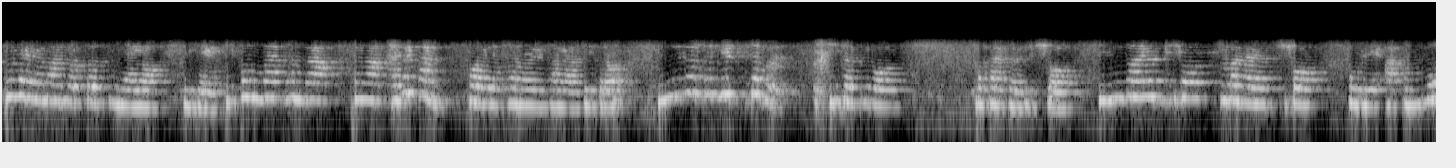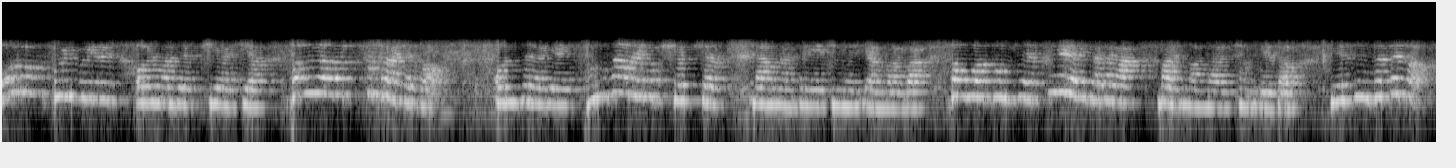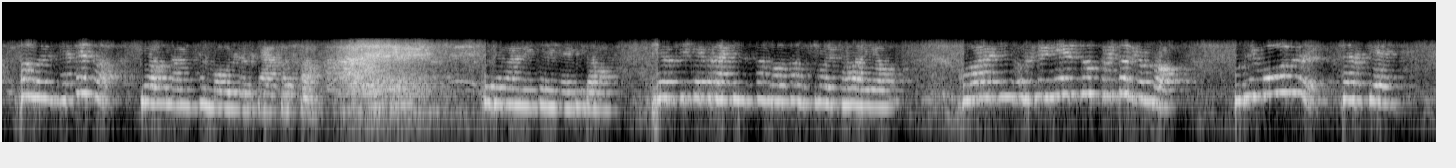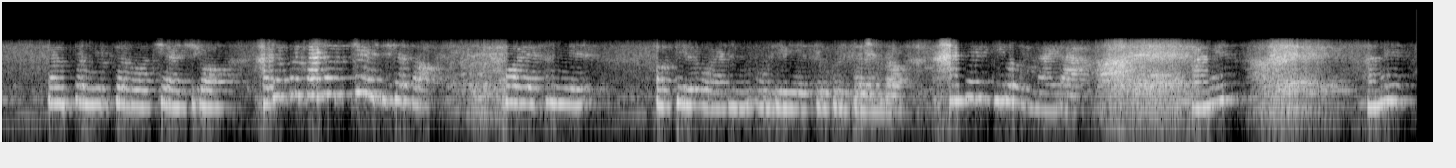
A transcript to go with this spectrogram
두뇌를 마저 없었으며 이제 기쁨과 참과 평화 가득한 부활의 선을 살아갈 수 있도록 이것의 일적을 지켜주고 보살펴 주시고 인도하여 주시고 주관하여 주시고 우리 아픈 모든 불부위를 얼마나 지하시어 성령으로 수술하셔서 온전하게 정 상으로 회복시켜 주셔 남은 한 생의 주님의 영광과 성과 성신의 큰일을 가다가 마지막 날 천국에서 예수님 곁에서 성을 곁에서 영원한 행복을 누리게 하소서. 부족한 저희의 믿어 태엽시 깨끗하신 성과 성심을 통하여 부활하신 우리 예수 그리스도 이름으로 우리 모두를 새롭게 영적 육적으로 취하시고 가족을 가져 취해주셔서 부활의 승리를 얻기를 원하는 우리 예수 그리스도의 이름으로 간절히 기도드립나이다. 아멘. 아멘. 아멘.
